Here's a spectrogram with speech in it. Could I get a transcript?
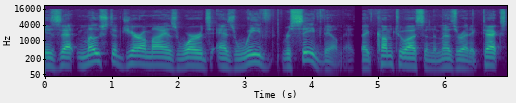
is that most of Jeremiah's words, as we've received them, as they've come to us in the Masoretic text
